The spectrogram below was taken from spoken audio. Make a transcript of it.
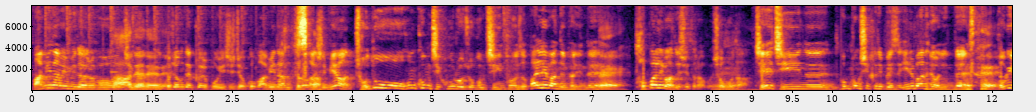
마미남입니다, 여러분. 아, 지금 네네네. 고정 댓글 보이시죠? 그 마미남 들어가시면 저도 홍콩 직구로 조금 지인 통해서 빨리 받는 편인데 네. 더 빨리 받으시더라고요, 저보다. 제 지인은 홍콩 시크릿 베이스 일반 회원인데 네. 거기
